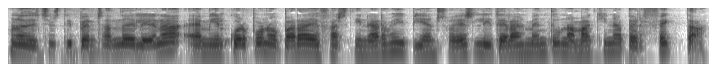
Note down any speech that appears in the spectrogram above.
Bueno, de hecho estoy pensando, Elena, a mí el cuerpo no para de fascinarme y pienso, es literalmente una máquina perfecta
